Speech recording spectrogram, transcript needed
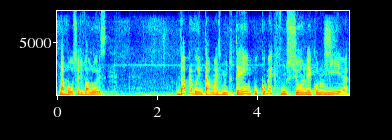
na Bolsa de Valores. Dá para aguentar mais muito tempo? Como é que funciona a economia?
